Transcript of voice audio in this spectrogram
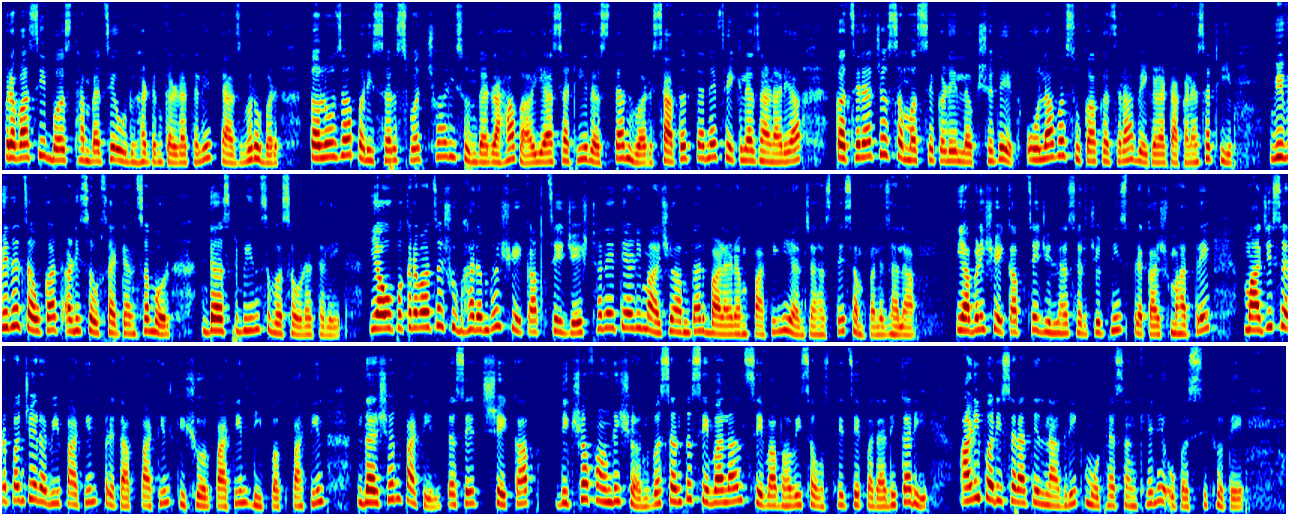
प्रवासी बस थांब्याचे उद्घाटन करण्यात आले. त्याचबरोबर तलोजा परिसर स्वच्छ आणि सुंदर राहावा यासाठी रस्त्यांवर सातत्याने फेकल्या जाणाऱ्या कचऱ्याच्या समस्येकडे लक्ष देत ओला व सुका कचरा वेगळा टाकण्यासाठी विविध चौकात आणि सोसायट्यांसमोर डस्टबिन्स बसवण्यात आले. या उपक्रमाचा शुभारंभ शेकापचे ज्येष्ठ नेते आणि माजी आमदार बाळाराम पाटील यांच्या हस्ते संपन्न झाला. यावेळी शेकापचे जिल्हा सरचिटणीस प्रकाश म्हात्रे माजी सरपंच रवी पाटील प्रताप पाटील किशोर पाटील दीपक पाटील दर्शन पाटील तसेच शेकाप दीक्षा फाउंडेशन व संत सेवालाल सेवाभावी संस्थेचे पदाधिकारी आणि परिसरातील नागरिक मोठ्या संख्येने उपस्थित होते.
